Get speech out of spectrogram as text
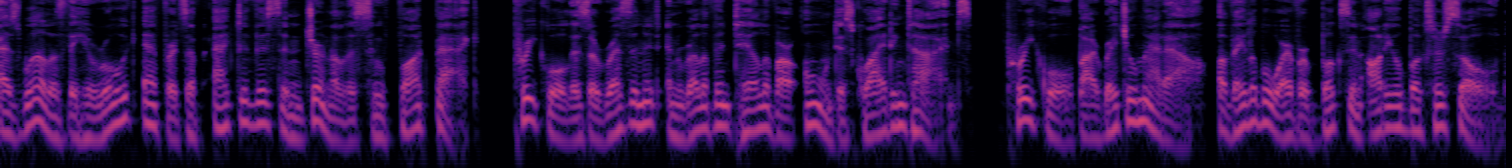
as well as the heroic efforts of activists and journalists who fought back. Prequel is a resonant and relevant tale of our own disquieting times. Prequel by Rachel Maddow, available wherever books and audiobooks are sold.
